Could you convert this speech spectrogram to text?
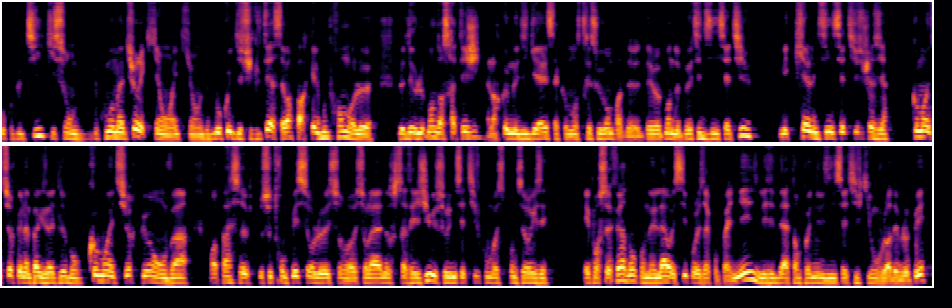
beaucoup plus petits qui sont beaucoup moins matures et qui ont beaucoup de difficultés à savoir par quel bout prendre le, développement de leur stratégie. Alors comme le dit Gaël, ça commence très souvent par le développement de petites initiatives, mais quelles initiatives choisir? Comment être sûr que l'impact va être le bon? Comment être sûr qu'on va va pas se, tromper sur notre stratégie ou sur l'initiative qu'on va sponsoriser? Et pour ce faire, donc, on est là aussi pour les accompagner, les aider à tamponner les initiatives qu'ils vont vouloir développer,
